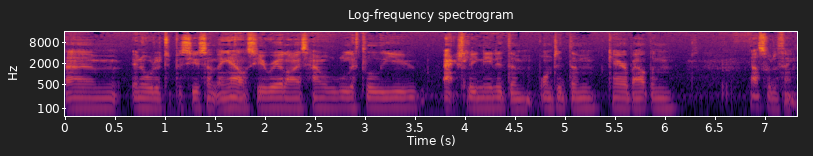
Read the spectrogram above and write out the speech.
um, in order to pursue something else, you realise how little you actually needed them, wanted them, care about them, that sort of thing.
